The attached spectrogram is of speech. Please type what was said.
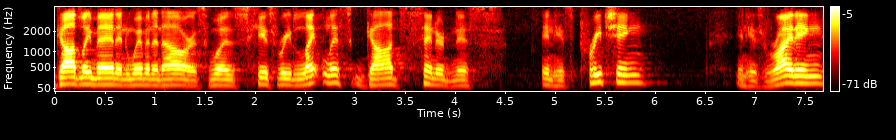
godly men and women in ours was his relentless God centeredness in his preaching, in his writing,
